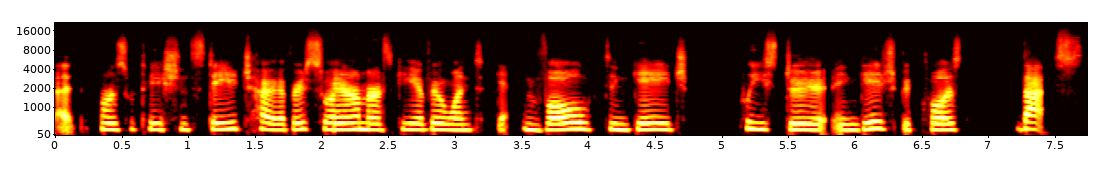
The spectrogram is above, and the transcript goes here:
at the consultation stage, however, so I am asking everyone to get involved, engage. Please do engage because that's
